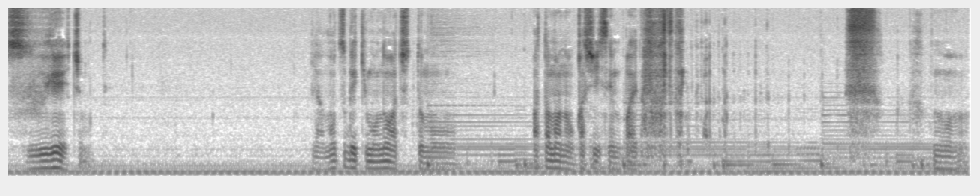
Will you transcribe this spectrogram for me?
すげえって思って。いや持つべきものはちょっともう頭のおかしい先輩だなとも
